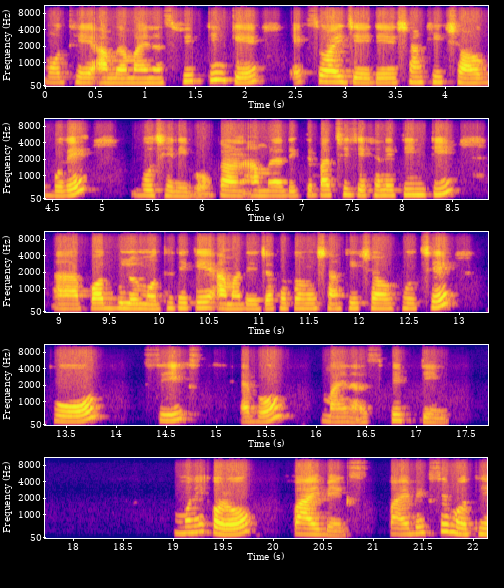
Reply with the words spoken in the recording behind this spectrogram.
মধ্যে আমরা মাইনাস ফিফটিনকে এক্স ওয়াই জেড এর সাংখ্যিক সহগ বলে বুঝে নিব। কারণ আমরা দেখতে পাচ্ছি যে এখানে তিনটি পদগুলোর মধ্যে থেকে আমাদের যথাক্রমে সাংখ্যিক সহগ হচ্ছে ফোর, সিক্স এবং মাইনাস ফিফটিন। মনে করো ফাইভ এক্স ফাইভ এক্সের মধ্যে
